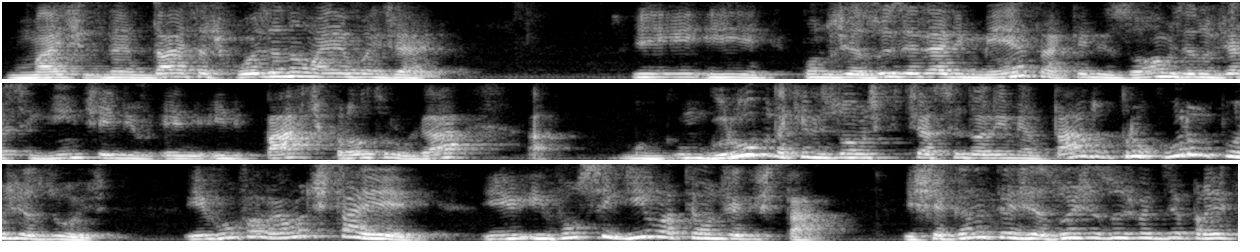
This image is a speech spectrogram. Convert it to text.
Mas né, dar essas coisas não é evangelho. E, e, quando Jesus ele alimenta aqueles homens, e no dia seguinte ele, ele, ele parte para outro lugar, um grupo daqueles homens que tinha sido alimentado procuram por Jesus e vão falar onde está ele e, e vão segui-lo até onde ele está. E chegando até Jesus, Jesus vai dizer para ele:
